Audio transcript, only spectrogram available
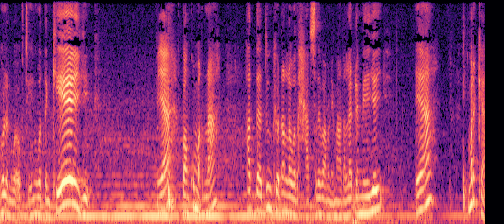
holland waa ogtihiin waddankeygii ya baan ku maqnaa hadda adduunkii o dhan la wada xaabsaday baaman imaada la dhameeyey ya marka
